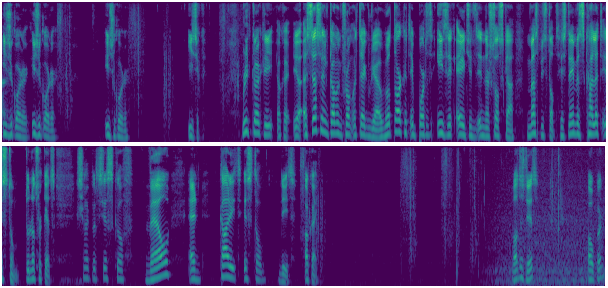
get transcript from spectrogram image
Isaac order, Isaac order. Isaac order. Isaac. Read correctly. Okay, yeah. Assassin coming from Integria will target imported Isaac agents in Narstoska. Must be stopped. His name is Khaled Istom. Do not forget. Shaiper Siskov wel en Khalid Istom niet. Oké. Wat is dit? Open.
